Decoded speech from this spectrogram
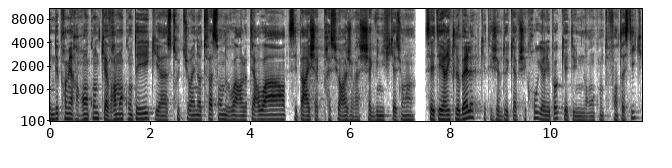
Une des premières rencontres qui a vraiment compté, qui a structuré notre façon de voir le terroir, c'est pareil, chaque pressurage, chaque vinification. Ça a été Eric Lebel, qui était chef de cave chez Krug à l'époque, qui a été une rencontre fantastique.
